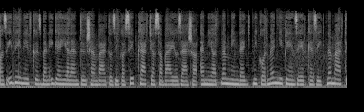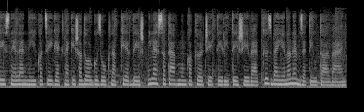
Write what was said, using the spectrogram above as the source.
Az idén évközben igen jelentősen változik a szép kártya szabályozása, emiatt nem mindegy, mikor mennyi pénz érkezik, nem árt észnél lenniük a cégeknek és a dolgozóknak kérdés, mi lesz a távmunka költségtérítésével, közben jön a nemzeti utalvány.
